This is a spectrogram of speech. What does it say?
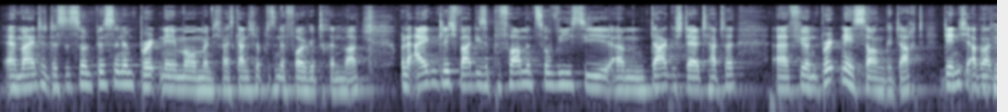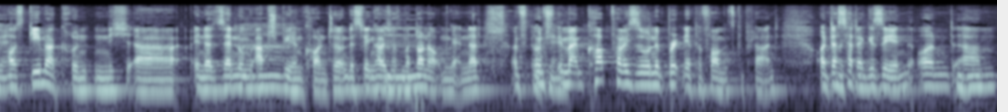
Er meinte, das ist so ein bisschen ein Britney-Moment. Ich weiß gar nicht, ob das in der Folge drin war. Und eigentlich war diese Performance, so wie ich sie ähm, dargestellt hatte, äh, für einen Britney-Song gedacht, den ich aber Okay. aus GEMA-Gründen nicht äh, in der Sendung abspielen konnte. Und deswegen habe ich auf Madonna umgeändert. Und, und Okay. in meinem Kopf habe ich so eine Britney-Performance geplant. Und das hat er gesehen. Und ähm,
